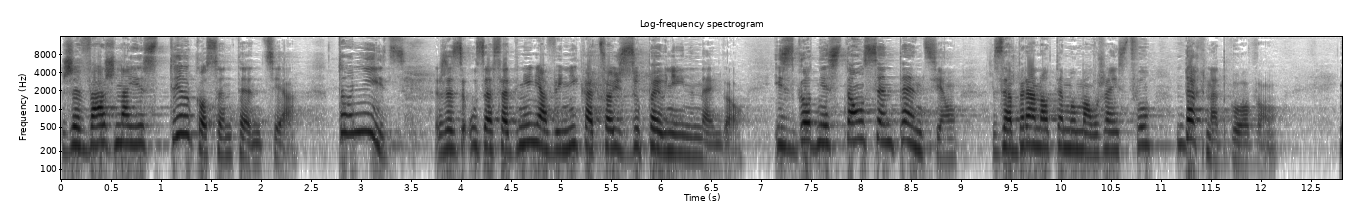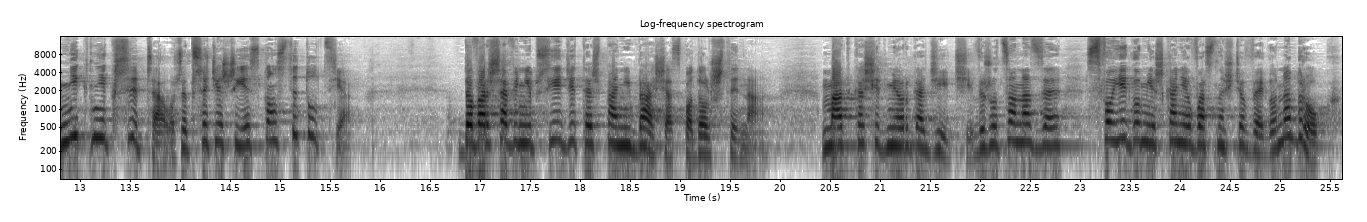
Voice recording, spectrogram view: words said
że ważna jest tylko sentencja. To nic, że z uzasadnienia wynika coś zupełnie innego. I zgodnie z tą sentencją zabrano temu małżeństwu dach nad głową. Nikt nie krzyczał, że przecież jest konstytucja. Do Warszawy nie przyjedzie też pani Basia z Podolsztyna, matka siedmiorga dzieci, wyrzucona ze swojego mieszkania własnościowego na bruk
